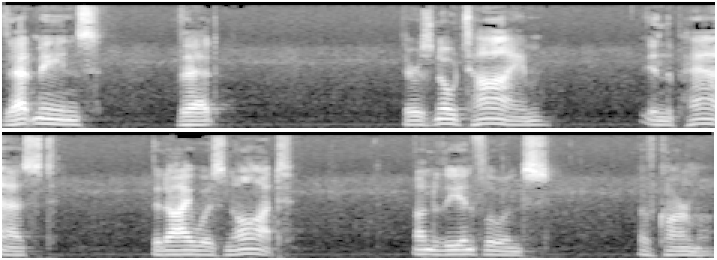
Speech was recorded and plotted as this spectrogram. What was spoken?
that means that there is no time in the past that I was not under the influence of karma.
